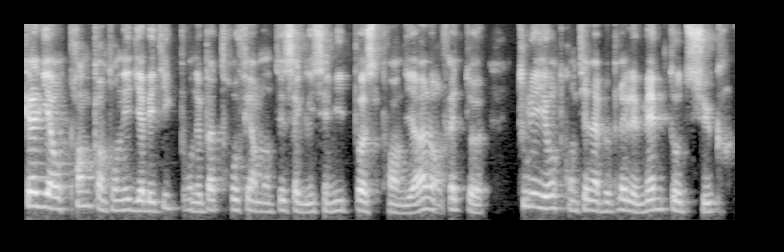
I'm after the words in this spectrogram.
Quel yaourt prendre quand on est diabétique pour ne pas trop faire monter sa glycémie post-prandiale? En fait, euh, tous les yaourts contiennent à peu près le même taux de sucre.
